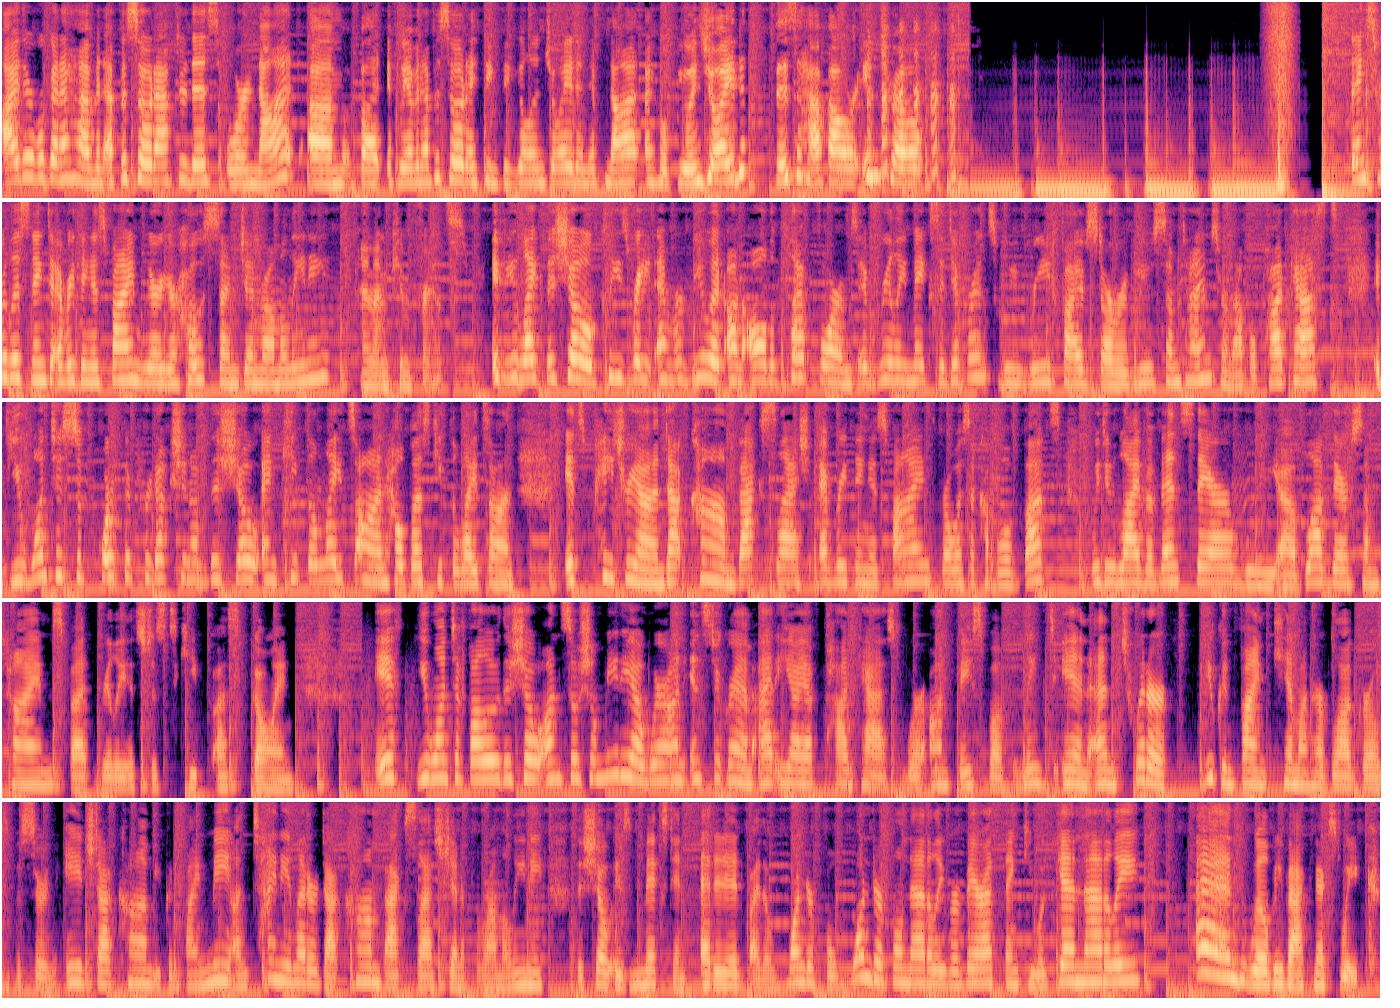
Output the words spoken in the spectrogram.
either we're going to have an episode after this or not. Um, but if we have an episode, I think that you'll enjoy it. And if not, I hope you enjoyed this half hour intro. Thanks for listening to Everything is Fine. We are your hosts. I'm Jen Romolini. And I'm Kim France. If you like the show, please rate and review it on all the platforms. It really makes a difference. We read five star reviews sometimes from Apple Podcasts. If you want to support the production of this show and keep the lights on, help us keep the lights on, it's patreon.com backslash everything is fine. Throw us a couple of bucks. We do live events there. We uh, blog there sometimes, but really it's just to keep us going. If you want to follow the show on social media, we're on Instagram at EIF Podcast. We're on Facebook, LinkedIn, and Twitter. You can find Kim on her blog, girlsofacertain You can find me on tinyletter.com backslash Jennifer Romolini. The show is mixed and edited by the wonderful, wonderful Natalie Rivera. Thank you again, Natalie. And we'll be back next week.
